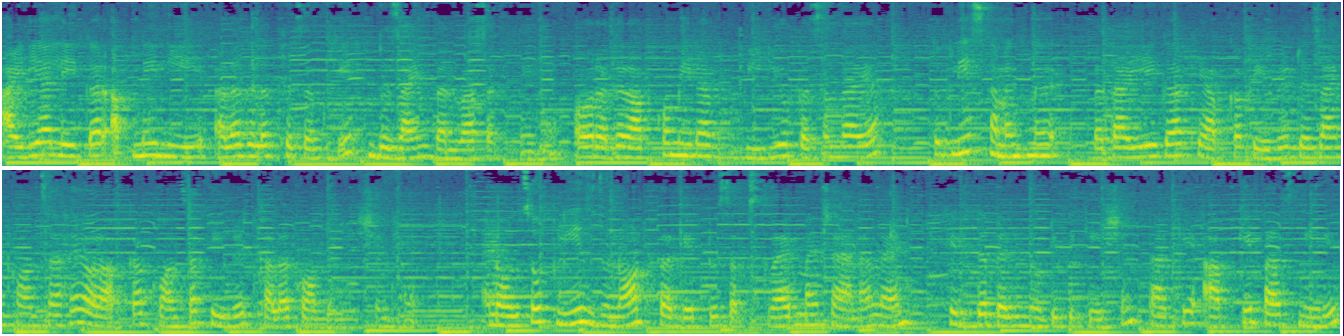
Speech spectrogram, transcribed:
आइडिया लेकर अपने लिए अलग अलग किस्म के डिज़ाइन बनवा सकते हैं। और अगर आपको मेरा वीडियो पसंद आया तो प्लीज़ कमेंट में बताइएगा कि आपका फेवरेट डिज़ाइन कौन सा है और आपका कौन सा फेवरेट कलर कॉम्बिनेशन है। And also please do not forget to subscribe my channel and hit the bell notification ताकि आपके पास मेरे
